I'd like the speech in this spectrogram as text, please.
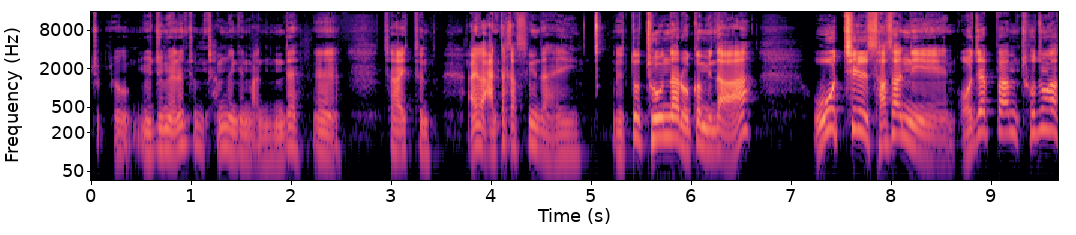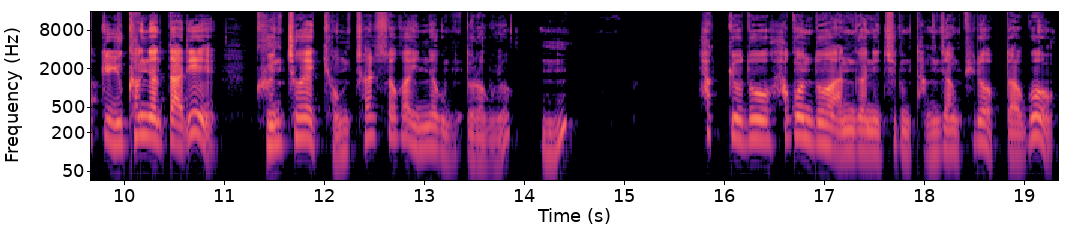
좀, 좀 요즘에는 좀 참는 게 맞는데, 예. 자, 하여튼, 아유, 안타깝습니다. 에이. 네, 또 좋은 날 올 겁니다. 5744님, 어젯밤 초등학교 6학년 딸이 근처에 경찰서가 있냐고 묻더라고요. 음? 학교도 학원도 안 가니 지금 당장 필요 없다고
